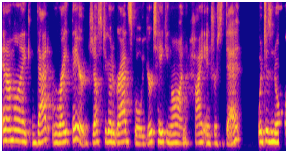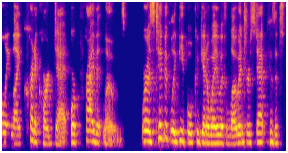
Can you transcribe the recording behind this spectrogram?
And I'm like, that right there, just to go to grad school, you're taking on high interest debt, which is normally like credit card debt or private loans. Whereas typically people could get away with low interest debt because it's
